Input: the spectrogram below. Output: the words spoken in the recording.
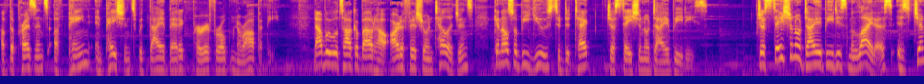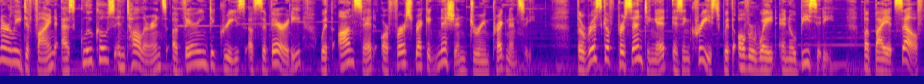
of the presence of pain in patients with diabetic peripheral neuropathy. Now we will talk about how artificial intelligence can also be used to detect gestational diabetes. Gestational diabetes mellitus is generally defined as glucose intolerance of varying degrees of severity with onset or first recognition during pregnancy. The risk of presenting it is increased with overweight and obesity, but by itself,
